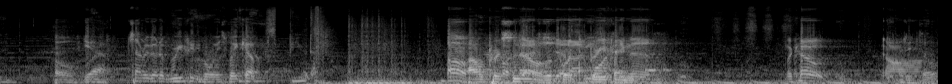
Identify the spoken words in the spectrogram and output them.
and Oh, yeah. Time to go to briefing, boys. Wake up. Oh, Our personnel fuck reports briefing. watching this. Look how. It's over.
